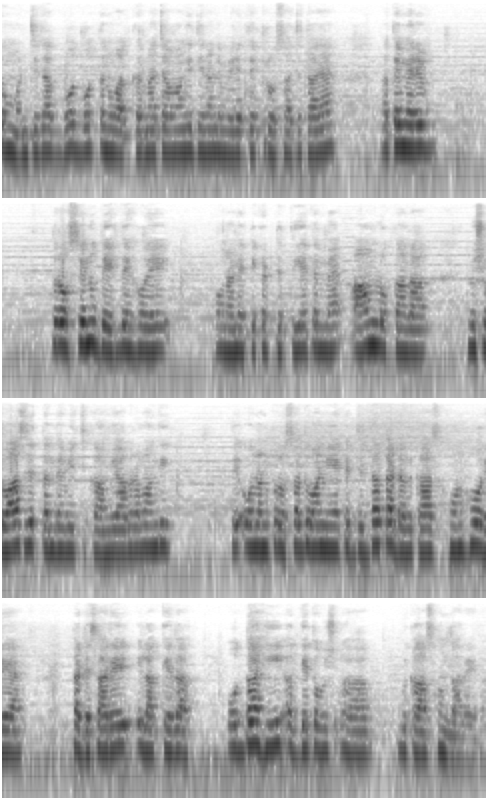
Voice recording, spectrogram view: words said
ਘੁੰਮਣ ਜੀ ਦਾ ਬਹੁਤ-ਬਹੁਤ ਧੰਨਵਾਦ ਕਰਨਾ ਚਾਹਾਂਗੀ, ਜਿਨ੍ਹਾਂ ਨੇ ਮੇਰੇ ਤੇ ਭਰੋਸਾ ਜਤਾਇਆ ਅਤੇ ਮੇਰੇ ਭਰੋਸੇ ਨੂੰ ਦੇਖਦੇ ਹੋਏ ਉਹਨਾਂ ਨੇ ਟਿਕਟ ਦਿੱਤੀ ਹੈ ਤੇ ਮੈਂ ਆਮ ਲੋਕਾਂ ਦਾ ਵਿਸ਼ਵਾਸ ਜਿੱਤਣ ਦੇ ਵਿੱਚ ਕਾਮਯਾਬ ਰਵਾਂਗੀ ਤੇ ਉਹਨਾਂ ਨੂੰ ਭਰੋਸਾ ਦਿਵਾਉਂਦੀ ਹੈ ਕਿ ਜਿੱਦਾਂ ਤੁਹਾਡਾ ਵਿਕਾਸ ਹੁਣ ਹੋ ਰਿਹਾ ਹੈ, ਤੁਹਾਡੇ ਸਾਰੇ ਇਲਾਕੇ ਦਾ ਉਦਾਂ ਹੀ ਅੱਗੇ ਤੋਂ ਵਿਸ਼- ਵਿਕਾਸ ਹੁੰਦਾ ਰਹੇਗਾ।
